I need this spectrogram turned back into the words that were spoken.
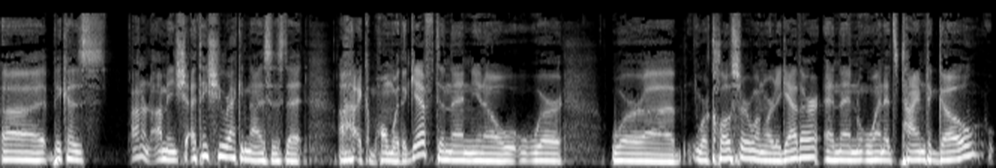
Uh, because I don't know. I mean, I think she recognizes that uh, I come home with a gift, and then you know we're we're uh, we're closer when we're together, and then when it's time to go,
